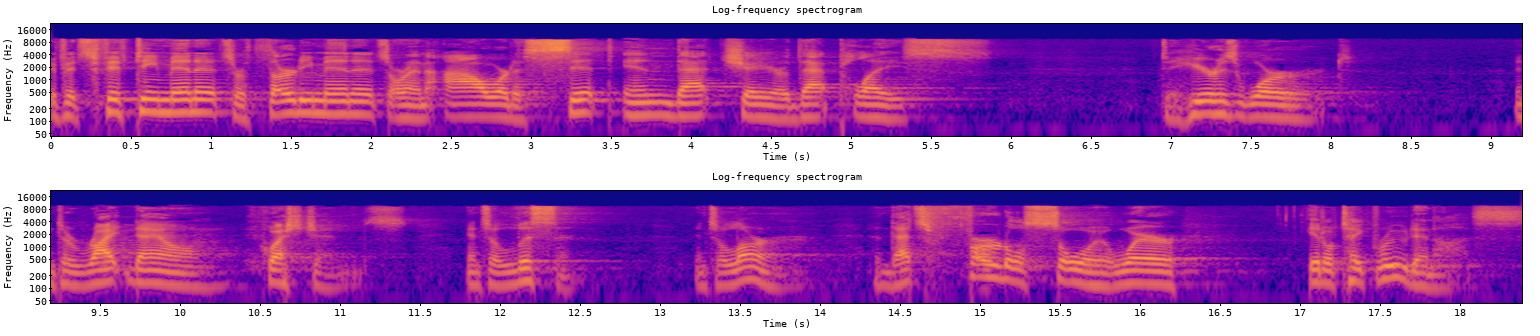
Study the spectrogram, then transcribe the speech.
if it's 15 minutes or 30 minutes or an hour to sit in that chair, that place, to hear His word, and to write down questions, and to listen, and to learn. And that's fertile soil where it'll take root in us.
